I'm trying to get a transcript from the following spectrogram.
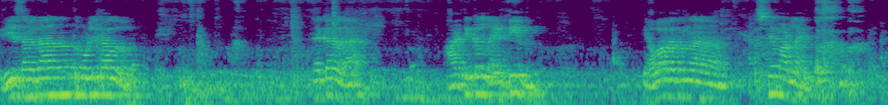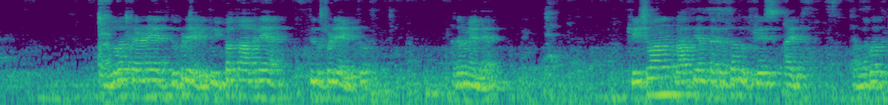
ಇಡೀ ಸಂವಿಧಾನ ಅಂತೂ ನೋಡ್ಲಿಕ್ಕೆ ಯಾಕಂದ್ರೆ ಆರ್ಟಿಕಲ್ ನೈನ್ಟೀನ್ ಯಾವಾಗ ಅದನ್ನ ಪ್ರಶ್ನೆ ಮಾಡಲಾಗಿತ್ತು? ನಲವತ್ತೆರಡನೇ ತಿದ್ದುಪಡಿ ಆಗಿತ್ತು, ಇಪ್ಪತ್ನಾಲ್ಕನೇ ತಿದ್ದುಪಡಿ ಆಗಿತ್ತು. ಅದರ ಮೇಲೆ ಕೇಶವಾನಂದ್ ಭಾರತಿ ಅಂತಕ್ಕಂಥದ್ದು ಕೇಸ್ ಆಯ್ತು. ಎಲ್ಲ ಗೊತ್ತು?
